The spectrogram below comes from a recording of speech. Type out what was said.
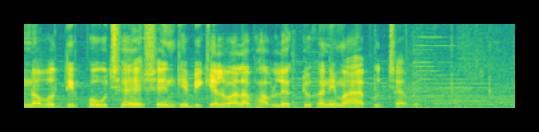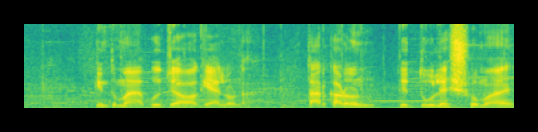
নবদ্বীপ পৌঁছে সেদিনকে বিকেলবেলা ভাবলো একটুখানি মায়াপুর যাবে। কিন্তু মায়াপুর যাওয়া গেল না। তার কারণ যে দোলের সময়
